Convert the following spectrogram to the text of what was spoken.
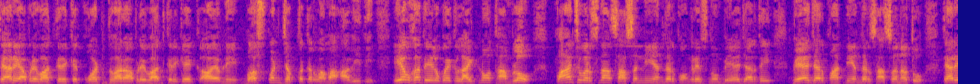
ત્યારે આપણે વાત કરી કે કોર્ટ દ્વારા આપણે વાત કરી કે એમની બસ પણ જપ્ત કરવામાં આવી હતી. એ વખતે એ લોકો એક લાઇટનો થાંભલો પાંચ વર્ષના શાસનની અંદર કોંગ્રેસનું બે હજારથી બે હજાર પાંચની અંદર શાસન હતું. ત્યારે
